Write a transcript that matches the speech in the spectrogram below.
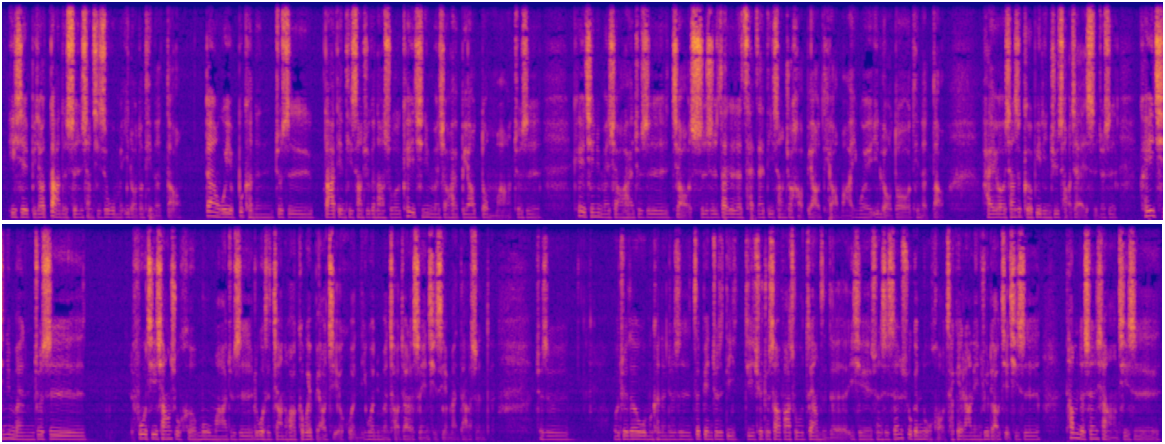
一些比较大的声响，其实我们一楼都听得到。但我也不可能就是搭电梯上去跟他说，可以请你们小孩不要动吗？就是可以请你们小孩就是脚实实在在的踩在地上就好，不要跳嘛，因为一楼都听得到。还有像是隔壁邻居吵架也是，就是可以请你们就是夫妻相处和睦吗？就是如果是这样的话，可不可以不要结婚？因为你们吵架的声音其实也蛮大声的，就是。我觉得我们可能就是这边就是的的确就是要发出这样子的一些算是申诉跟怒吼，才可以让邻居了解，其实他们的声响其实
